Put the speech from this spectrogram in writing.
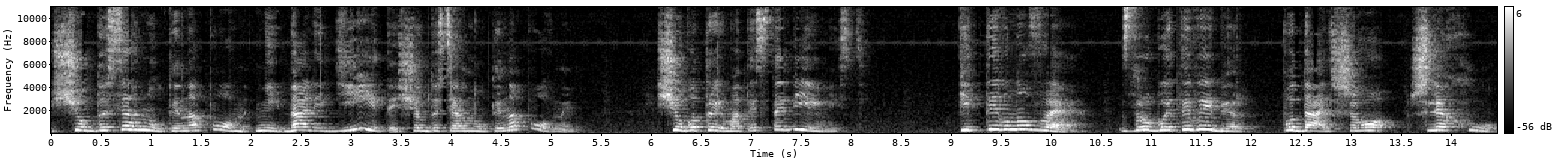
Щоб досягнути наповнення. Ні, далі дієте, щоб досягнути наповнення, щоб отримати стабільність, піти в нове, зробити вибір подальшого шляху.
